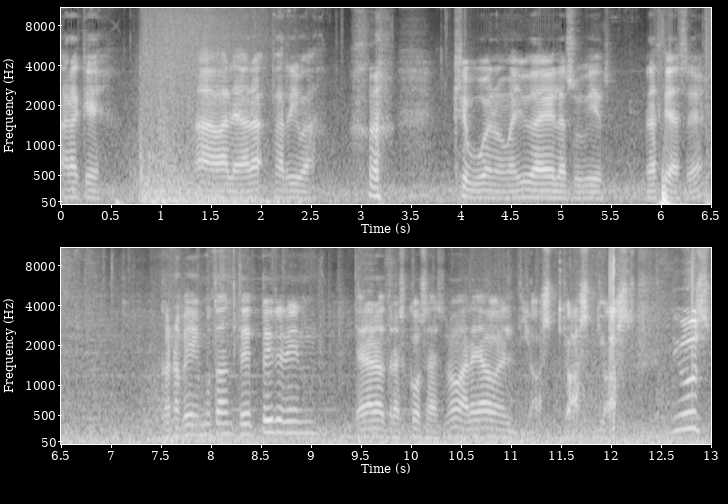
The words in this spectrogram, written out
¿Ahora qué? Ah, vale, ahora para arriba. qué bueno, me ayuda él a subir. Gracias, eh. Cannabis mutante, piririn, Y ahora hará otras cosas, ¿no? Ahora ya va con el Dios, Dios, Dios, Dios.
